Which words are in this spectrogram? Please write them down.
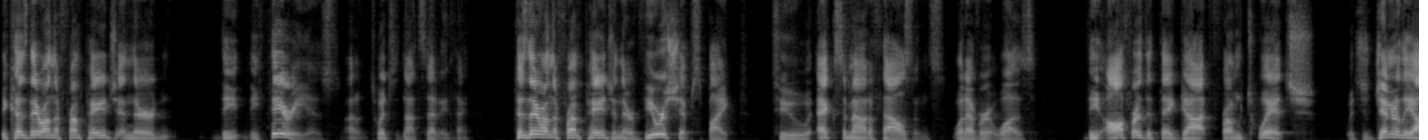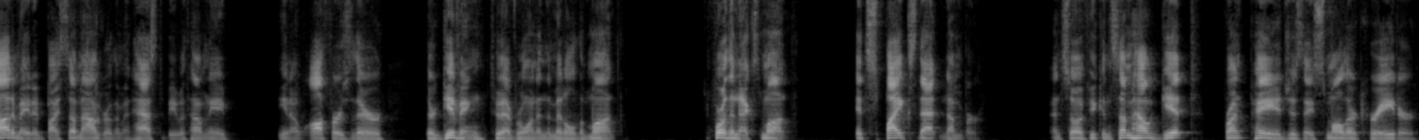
because they were on the front page and their the the theory is Twitch has not said anything because they were on the front page and their viewership spiked to X amount of thousands, whatever it was. The offer that they got from Twitch, which is generally automated by some algorithm, it has to be with how many you know offers they're they're giving to everyone in the middle of the month for the next month. It spikes that number. And so if you can somehow get front page as a smaller creator,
